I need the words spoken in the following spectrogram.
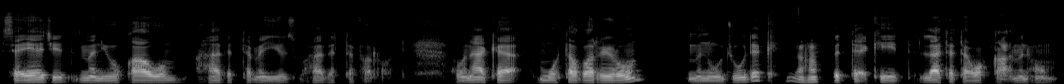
سيجد من يقاوم هذا التميز وهذا التفرد. هناك متضررون من وجودك أها. بالتأكيد لا تتوقع منهم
